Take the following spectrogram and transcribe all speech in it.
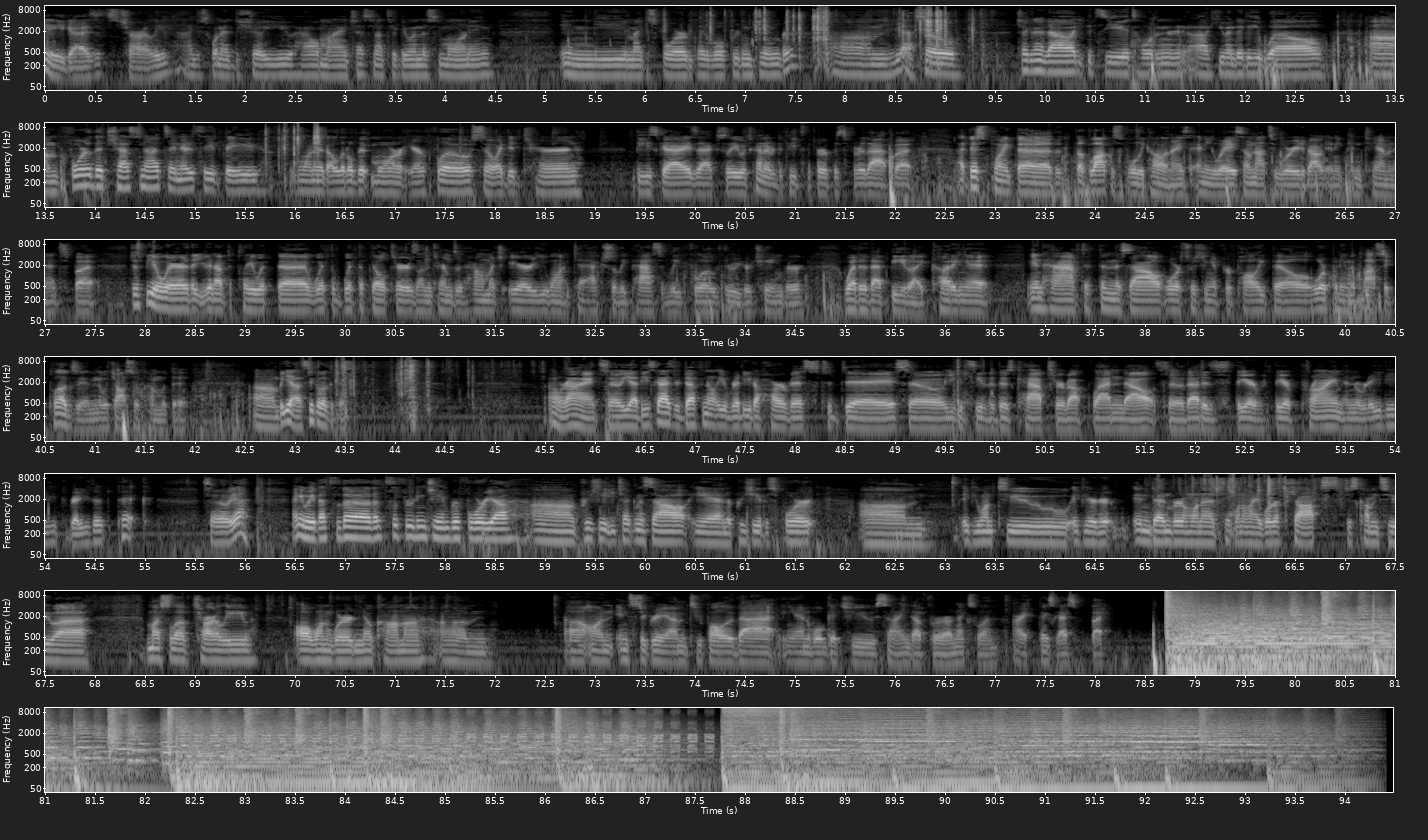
Hey guys, it's Charlie. I just wanted to show you how my chestnuts are doing this morning in the MycoSpore inflatable fruiting chamber. Um, yeah, so checking it out, you can see it's holding uh, humidity well. Um, for the chestnuts, I noticed that they wanted a little bit more airflow, so I did turn these guys actually, which kind of defeats the purpose for that. But at this point, the, the, the block was fully colonized anyway, so I'm not too worried about any contaminants. But just be aware that you're gonna have to play with the with with the filters in terms of how much air you want to actually passively flow through your chamber, whether that be like cutting it in half to thin this out, or switching it for polyfill, or putting the plastic plugs in, which also come with it. Um, but yeah, let's take a look at this. All right, so yeah, these guys are definitely ready to harvest today. So you can see that those caps are about flattened out. So that is, they are, they are prime and ready, ready to pick. So yeah, anyway, that's the that's the fruiting chamber for you. Uh, appreciate you checking us out and appreciate the support. Um, if you want to, if you're in Denver and want to take one of my workshops, just come to uh, Mush Love Charlie, all one word, no comma, um, uh, on Instagram to follow that, and we'll get you signed up for our next one. All right, thanks guys. Bye.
